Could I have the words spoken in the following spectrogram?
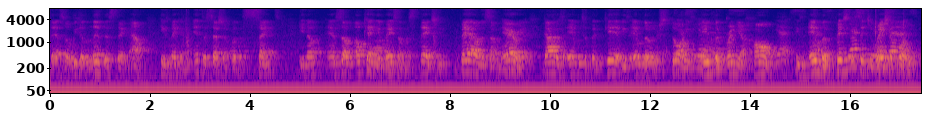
that so we could live this thing out. He's making intercession for the saints. You know, and so okay, you made some mistakes, you failed in some area, God is able to forgive. He's able to restore. Yes, He's yes. able to bring you home. Yes. He's able to fix Yes, the situation yes, for you.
